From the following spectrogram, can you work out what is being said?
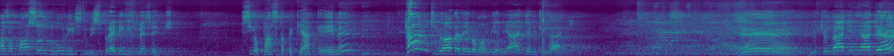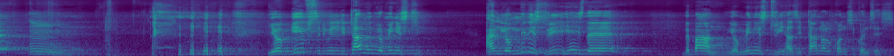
as a person who needs to be spreading his message. Sio pastor peke yake, amen. Turn to your other neighbor mwambie ni aje mchungaji. Eh, mchungaji ni aje? Mm. your gifts will determine your ministry. And your ministry, here is the, the bang. Your ministry has eternal consequences.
